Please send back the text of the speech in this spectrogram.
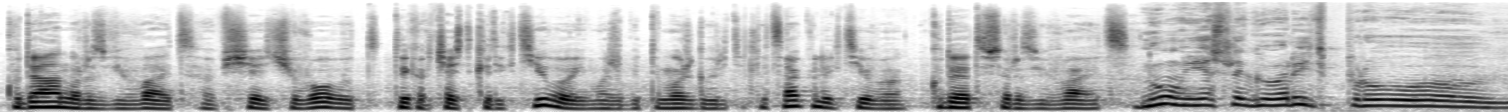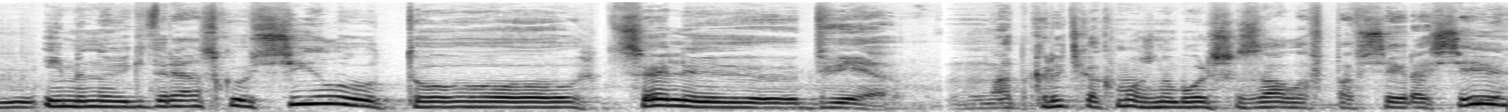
Куда оно развивается вообще? Чего вот ты как часть коллектива, и, может быть, ты можешь говорить от лица коллектива, куда это все развивается? Ну, если говорить про именно вегетарианскую силу, то цели две открыть как можно больше залов по всей России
